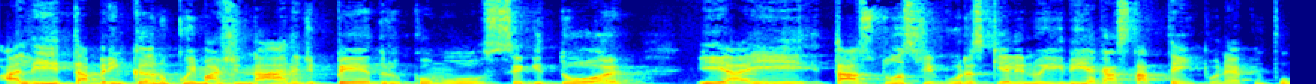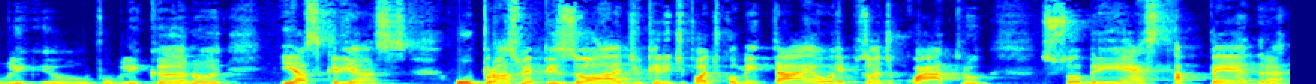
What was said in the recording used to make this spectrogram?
ali está brincando com o imaginário de Pedro como seguidor e aí tá as duas figuras que ele não iria gastar tempo, né, com o public- o publicano e as crianças. O próximo episódio que a gente pode comentar é o episódio 4 sobre esta pedra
